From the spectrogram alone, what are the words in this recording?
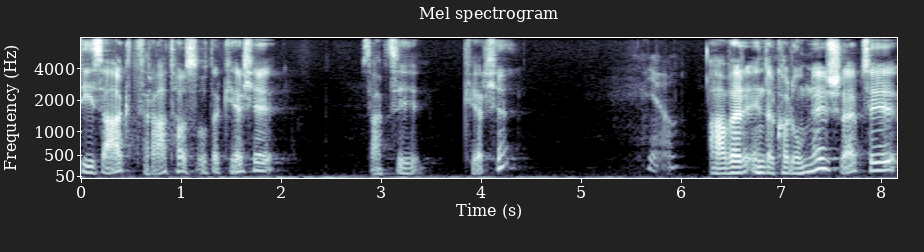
die sagt, Rathaus oder Kirche, sagt sie Kirche. Ja. Aber in der Kolumne schreibt sie,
